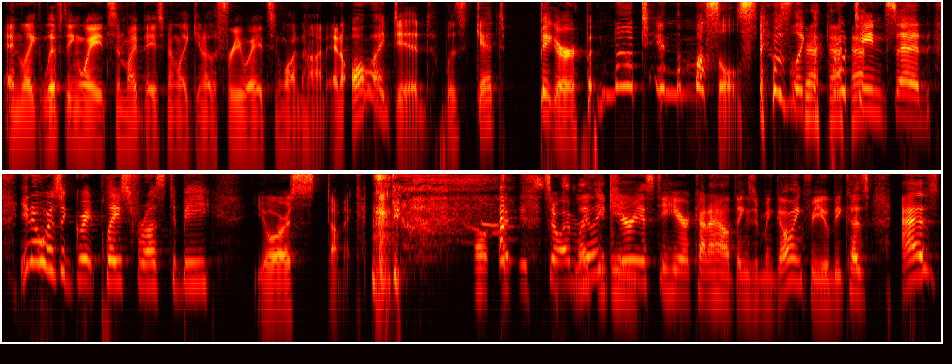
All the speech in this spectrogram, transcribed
and like lifting weights in my basement, like, you know, the free weights and whatnot. And all I did was get bigger, but not in the muscles. It was like the protein said, you know, where's a great place for us to be? Your stomach. So I'm really curious to hear kind of how things have been going for you because as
